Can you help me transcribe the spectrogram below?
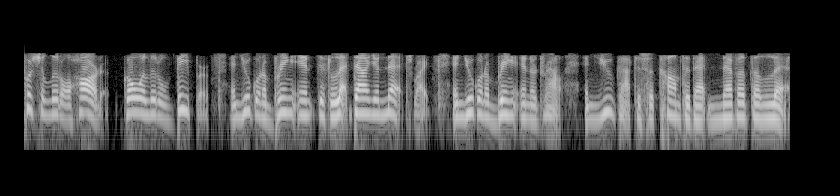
push a little harder, go a little deeper and you're going to bring in, just let down your nets, right? And you're going to bring in a drought. And you got to succumb to that nevertheless.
